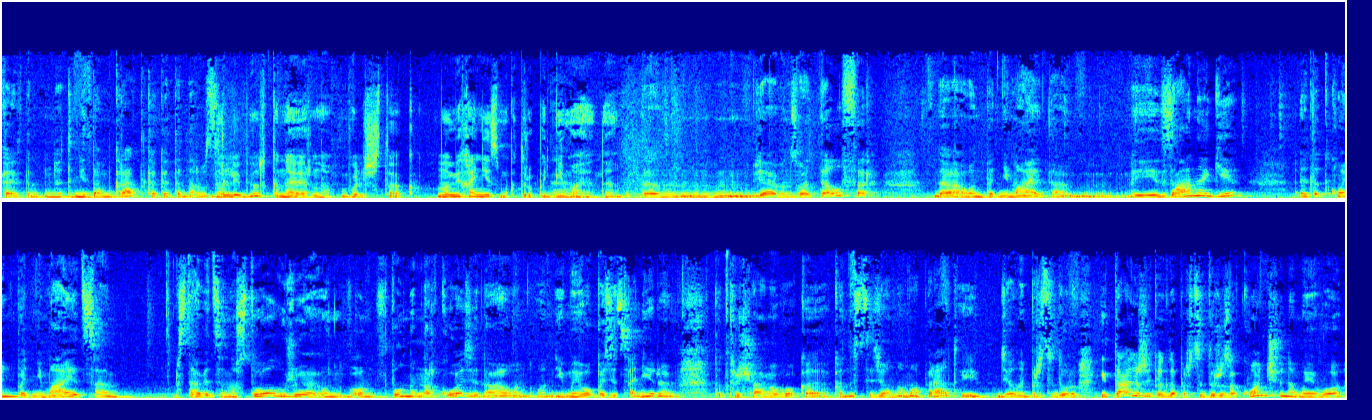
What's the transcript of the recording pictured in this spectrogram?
как это, ну, это не домкрат, как это на русском. Ну, лебедка, наверное, больше так. Ну, механизм, который поднимает, да. да. Это, я его называю телфер, да, он поднимает, да, и за ноги этот конь поднимается ставится на стол уже, он, он в полном наркозе, да, он, он, и мы его позиционируем, подключаем его к, к анестезионному аппарату и делаем процедуру. И также, когда процедура закончена, мы его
